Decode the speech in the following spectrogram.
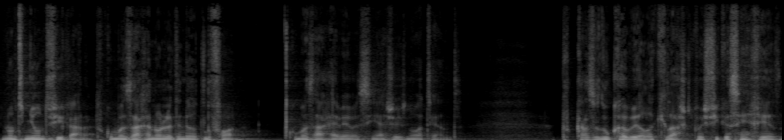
Não tinha onde ficar, porque o Mazarra não lhe atendeu o telefone. Porque o Mazarra é mesmo assim, às vezes não atende. Por causa do cabelo, aquilo acho que depois fica sem rede.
